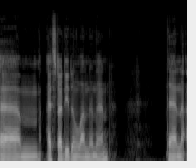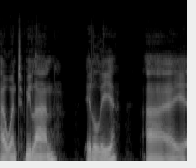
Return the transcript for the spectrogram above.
Um, I studied in London then. Then I went to Milan, Italy. I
